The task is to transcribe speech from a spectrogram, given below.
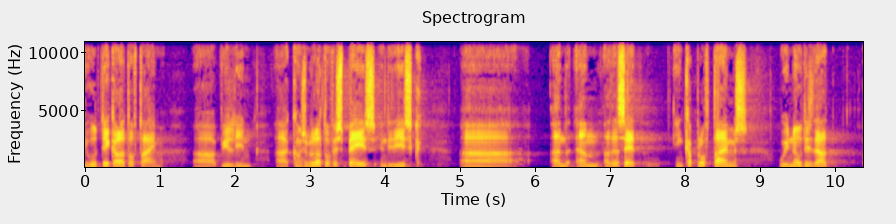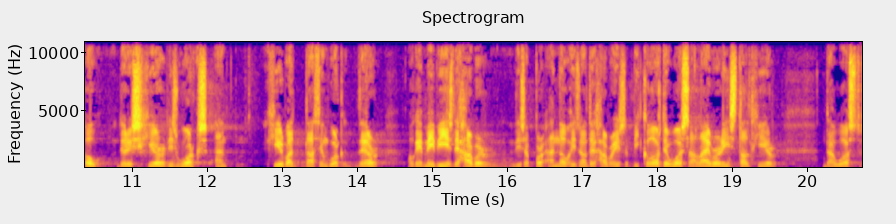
it would take a lot of time building, uh, consume a lot of space in the disk. Uh, and, and as I said, in a couple of times, we noticed that, oh, there is here, this works, and here, but doesn't work there. Okay, maybe it's the hardware disappoint. Uh, no, it's not the hardware. It's because there was a library installed here that was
